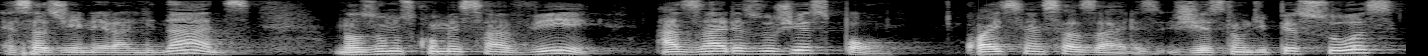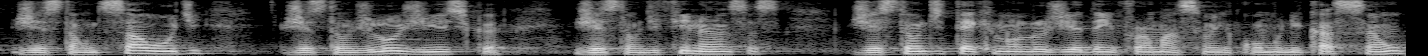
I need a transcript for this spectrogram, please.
essas generalidades, nós vamos começar a ver as áreas do GESPOL. Quais são essas áreas? Gestão de pessoas, gestão de saúde, gestão de logística, gestão de finanças, gestão de tecnologia da informação e comunicação,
